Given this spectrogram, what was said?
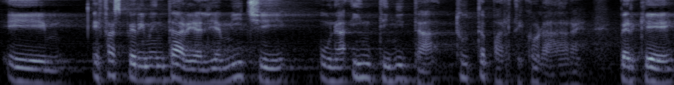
e, e fa sperimentare agli amici una intimità tutta particolare, perché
